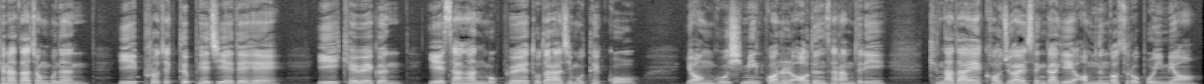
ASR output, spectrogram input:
캐나다 정부는 이 프로젝트 폐지에 대해 이 계획은 예상한 목표에 도달하지 못했고 영구 시민권을 얻은 사람들이 캐나다에 거주할 생각이 없는 것으로 보이며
